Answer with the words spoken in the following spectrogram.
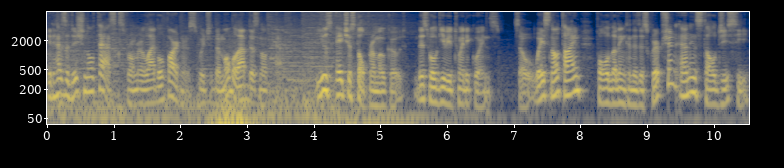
It has additional tasks from reliable partners, which the mobile app does not have. Use HSTOL promo code. This will give you 20 coins. So waste no time, follow the link in the description and install GC.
